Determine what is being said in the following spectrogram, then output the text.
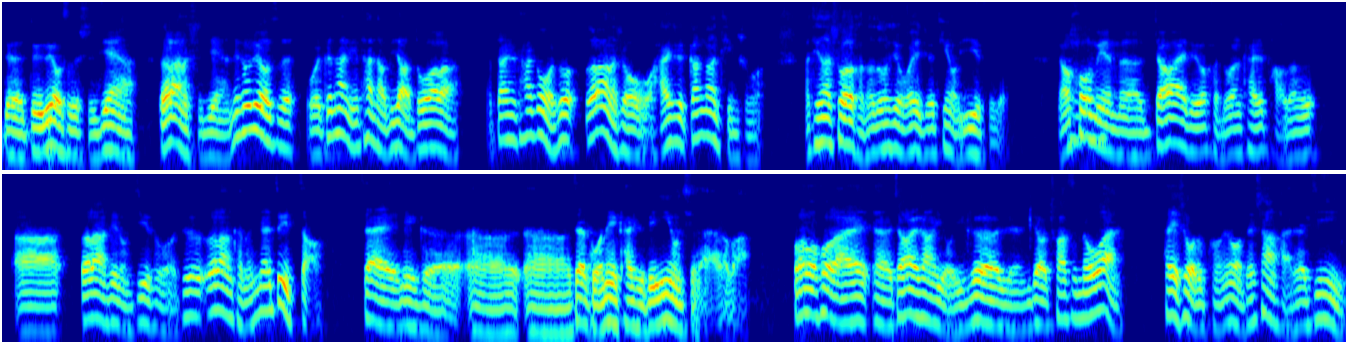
对对 Rails 的实践啊，俄浪的时间。那时候 Rails 我跟他已经探讨比较多了。但是他跟我说俄浪的时候，我还是刚刚听说，啊，听他说了很多东西，我也觉得挺有意思的。然后后面呢，郊外就有很多人开始讨论啊、俄浪这种技术，就是俄浪可能应该最早在那个呃呃在国内开始被应用起来了吧。包括后来呃郊外上有一个人叫 Trust No One，他也是我的朋友，在上海在经营，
